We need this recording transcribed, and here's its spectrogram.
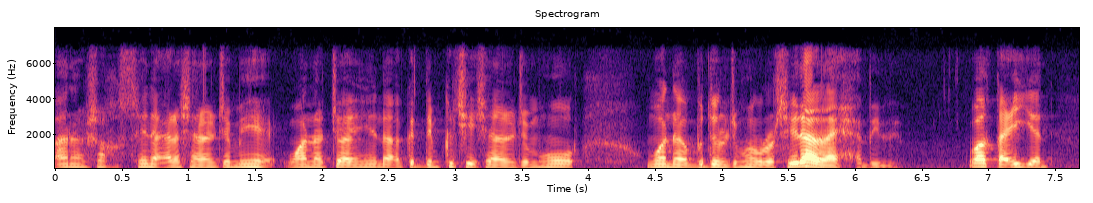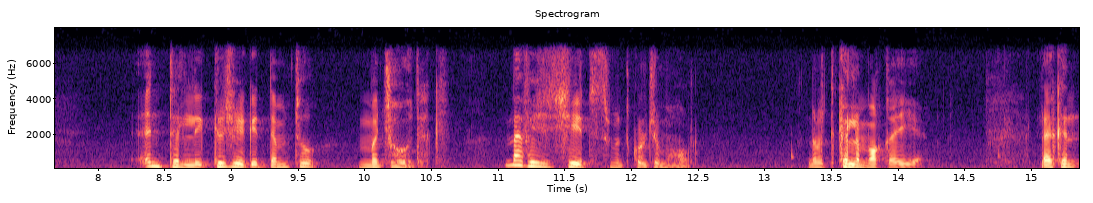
أنا شخص هنا علشان الجميع وأنا جاي هنا أقدم كل شيء عشان الجمهور وأنا بدون الجمهور ولا شيء. لا لا يا حبيبي. واقعيا أنت اللي كل شيء قدمته مجهودك. ما في شيء تسمى تقول جمهور. بتكلم واقعيا. لكن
